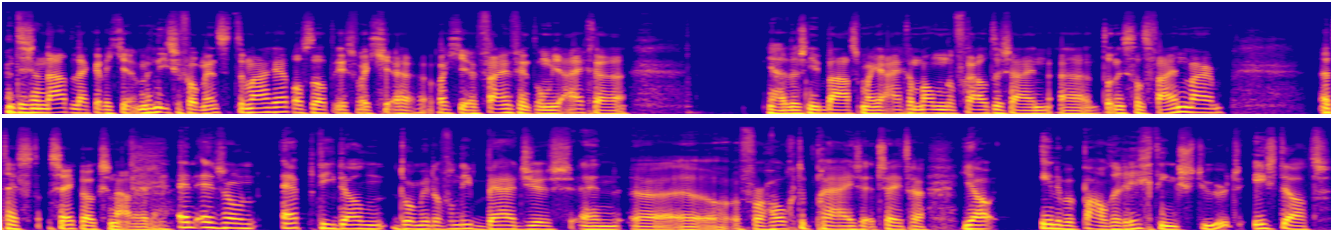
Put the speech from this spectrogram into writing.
het is inderdaad lekker dat je met niet zoveel mensen te maken hebt. Als dat is wat je, wat je fijn vindt om je eigen... Ja, dus niet baas, maar je eigen man of vrouw te zijn. Uh, dan is dat fijn. Maar het heeft zeker ook zijn nadelen. En, en zo'n app die dan door middel van die badges en uh, verhoogde prijzen, et cetera, jou in een bepaalde richting stuurt, is dat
